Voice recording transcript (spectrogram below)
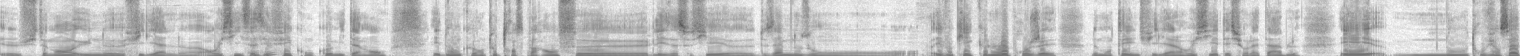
euh, justement une filiale euh, en Russie. Ça s'est mhm. fait concomitamment. Et donc, en toute transparence, les associés de ZEM nous ont évoqué que le projet de monter une filiale en Russie était sur la table. Et nous trouvions ça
